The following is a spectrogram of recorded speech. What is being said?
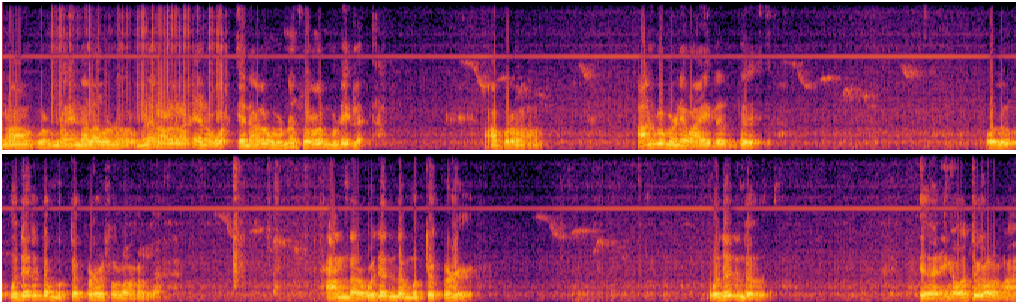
நான் ஒன்றும் என்னால் ஒன்றும் ரொம்ப நேரம் என்னால் ஒன்றும் சொல்ல முடியல. அப்புறம் அன்புமணி வாயிலிருந்து ஒரு உதிர்ந்த முத்துக்கள் சொல்லுவாங்கல்ல அந்த உதிர்ந்த முத்துக்கள் உதிர்ந்தது. இதை நீங்கள் ஒத்துக்கலன்னா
